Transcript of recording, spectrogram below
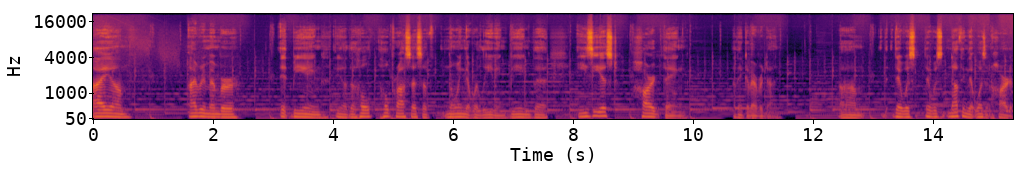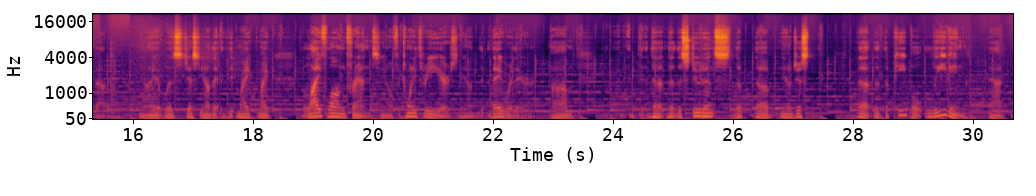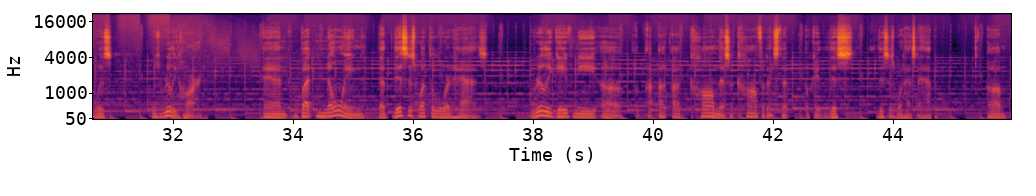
I um, I remember it being, you know, the whole whole process of knowing that we're leaving being the easiest hard thing I think I've ever done. Um, th- there was there was nothing that wasn't hard about it. You know, it was just you know the, the, my my lifelong friends. You know, for 23 years, you know, th- they were there. Um, the, the the students, the the you know just the, the the people leaving that was was really hard. And but knowing that this is what the Lord has really gave me a, a, a, a calmness, a confidence that okay, this this is what has to happen. Um,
